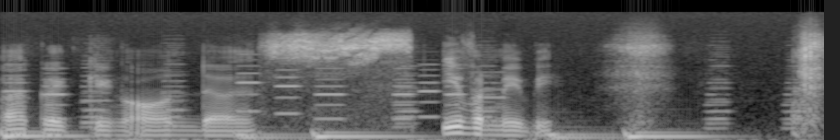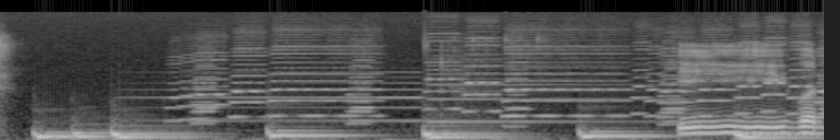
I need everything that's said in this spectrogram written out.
uh, clicking on the even maybe. Even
